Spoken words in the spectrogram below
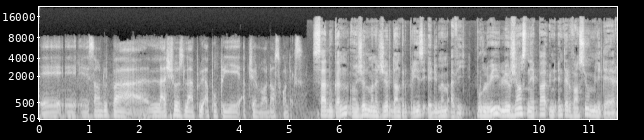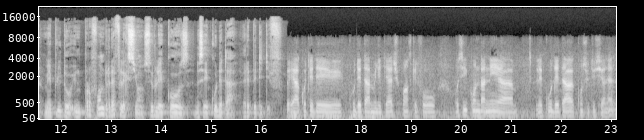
est, sans doute pas la chose la plus appropriée actuellement dans ce contexte. Sadoukan, un jeune manager d'entreprise, est du même avis. Pour lui, l'urgence n'est pas une intervention militaire, mais plutôt une profonde réflexion sur les causes de ces coups d'État répétitifs. Et à côté des coups d'État militaires, je pense qu'il faut aussi condamner euh, les coups d'État constitutionnels.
